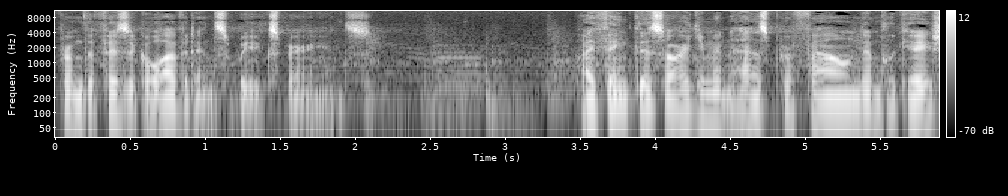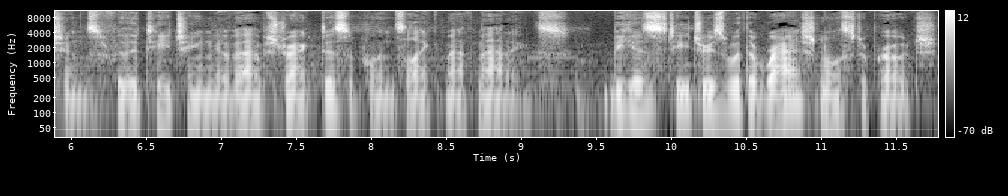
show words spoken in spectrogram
from the physical evidence we experience. I think this argument has profound implications for the teaching of abstract disciplines like mathematics, because teachers with a rationalist approach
